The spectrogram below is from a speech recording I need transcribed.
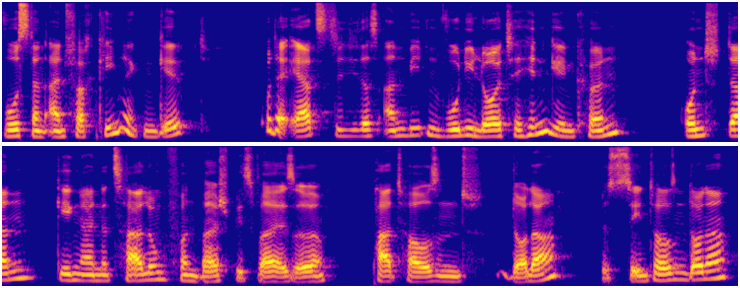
wo es dann einfach Kliniken gibt oder Ärzte, die das anbieten, wo die Leute hingehen können und dann gegen eine Zahlung von beispielsweise paar tausend Dollar bis zehntausend Dollar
